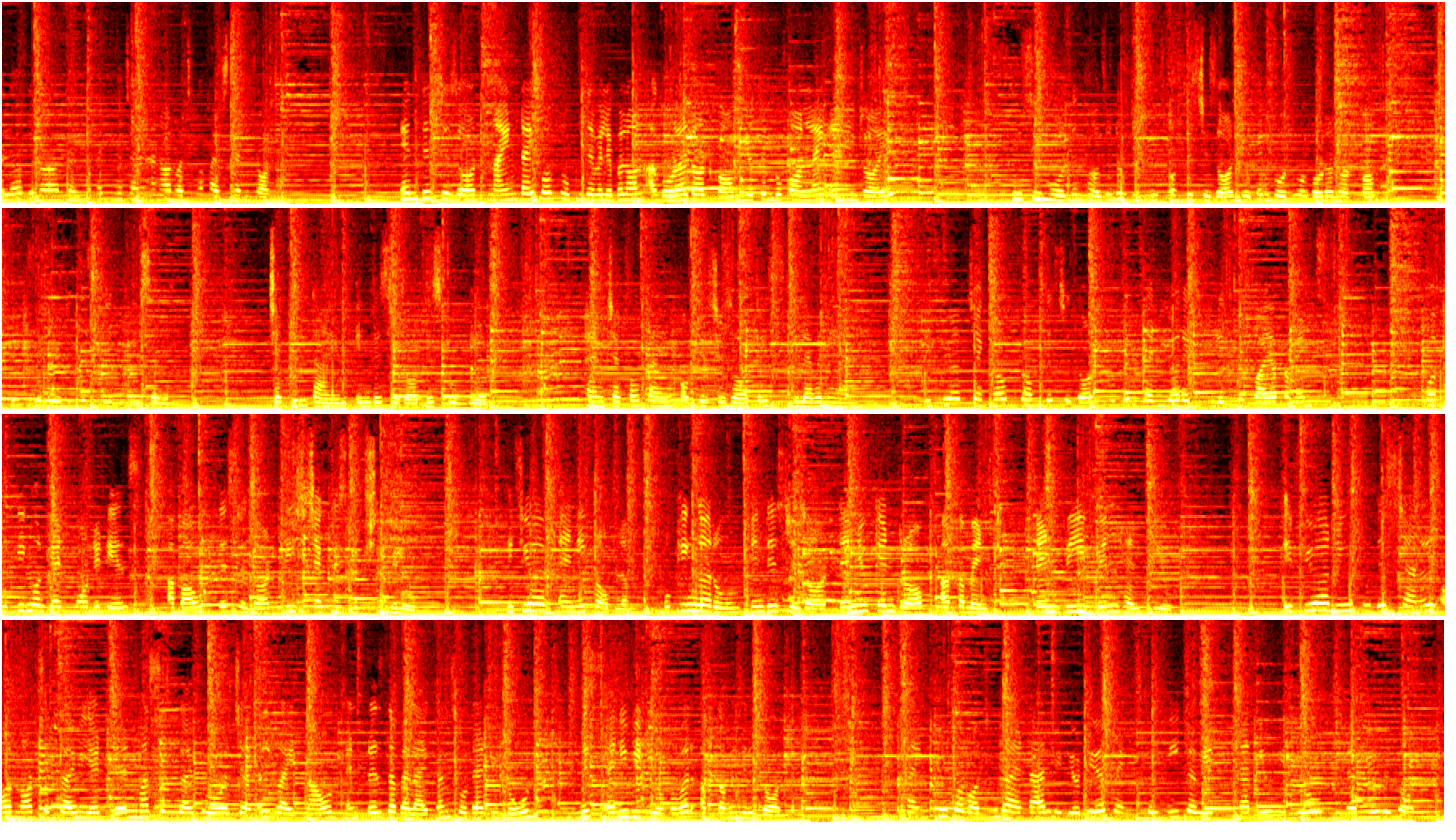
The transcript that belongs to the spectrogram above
Hello everyone, welcome back to my channel and are watching a 5 star resort. In this resort, 9 type of rooms are available on agoda.com. You can book online and enjoy it. To see more than 1000 of reviews of this resort, you can go to agoda.com. Its rating is 8.7. Check-in time in this resort is 2 pm and check-out time of this resort is 11 am. If you have checked out from this resort, you can send your experiences via comments. For booking or get more details about this resort, please check description below. If you have any problem booking a room in this resort, then you can drop a comment and we will help you. If you are new to this channel or not subscribed yet, then must subscribe to our channel right now and press the bell icon so that you don't miss any video of our upcoming resort. Thank you for watching the entire video dear friends. We'll meet again in a new video in a new resort.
